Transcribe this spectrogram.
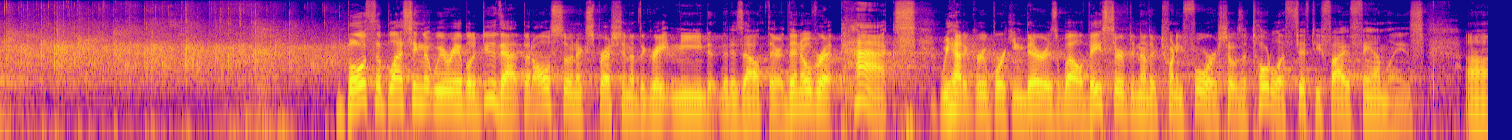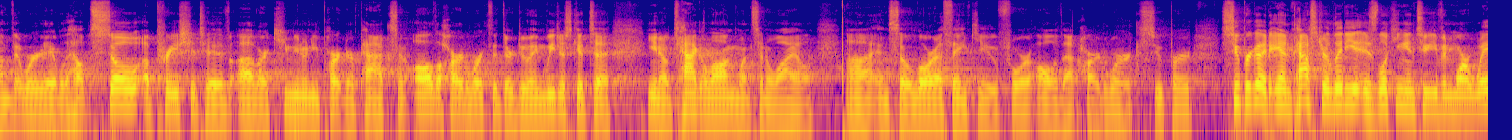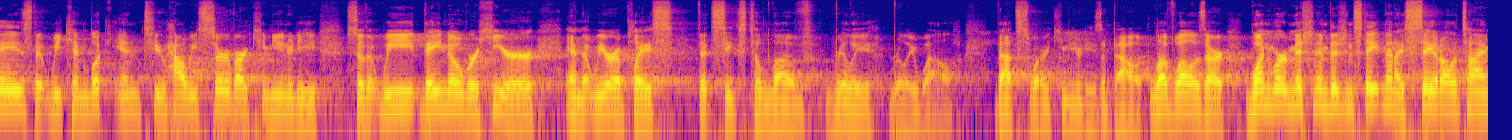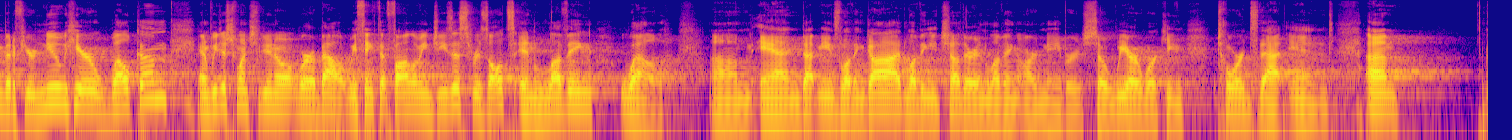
both a blessing that we were able to do that, but also an expression of the great need that is out there. Then over at PAX, we had a group working there as well. They served another 24, so it was a total of 55 families um, that we're able to help. So appreciative of our community partner PAX and all the hard work that they're doing. We just get to, you know, tag along once in a while. Uh, and so, Laura, thank you for all of that hard work. Super, super good. And Pastor Lydia is looking into even more ways that we can look into how we serve our community so that we, they know we're here and that we are a place that seeks to love really, really well. That's what our community is about. Love well is our one word mission and vision statement. I say it all the time, but if you're new here, welcome. And we just want you to know what we're about. We think that following Jesus results in loving well. Um, and that means loving God, loving each other, and loving our neighbors. So we are working towards that end. Um,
